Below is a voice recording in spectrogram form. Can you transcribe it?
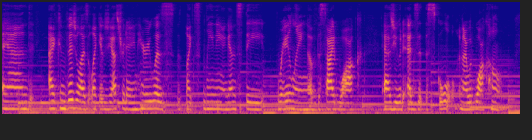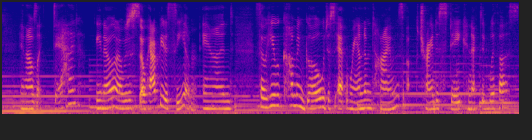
And I can visualize it like it was yesterday. And here he was, like leaning against the railing of the sidewalk as you would exit the school and I would walk home. And I was like, Dad? You know, I was just so happy to see him. And so he would come and go just at random times, uh, trying to stay connected with us.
